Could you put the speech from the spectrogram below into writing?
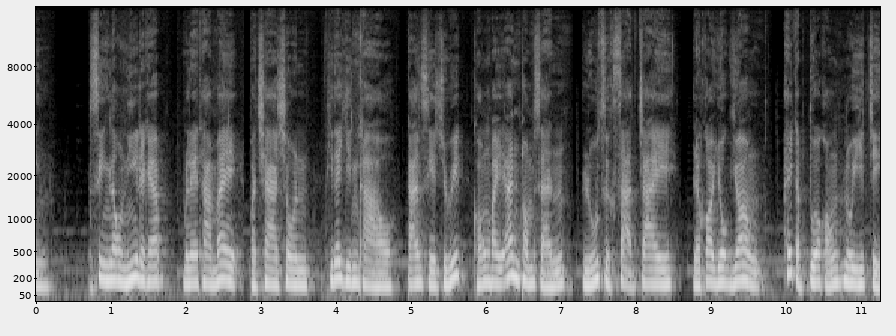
ง สิ่งเหล่านี้เลยครับมันเลยทำให้ประชาชนที่ได้ยินข่าวการเสียชีวิตของไบอันทอมสันรู้สึกสะใจ แล้วก็ยกย่องให้กับตัวของลุยจิ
